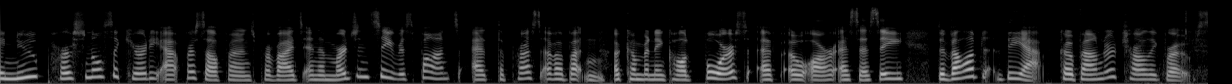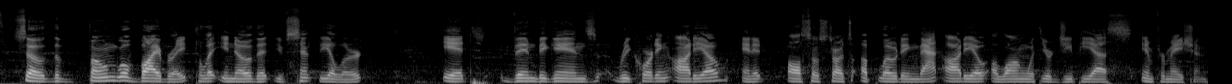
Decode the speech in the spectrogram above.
A new personal security app for cell phones provides an emergency response at the press of a button. A company called Forsse, F O R S S E, developed the app. Co founder Charlie Groves. So the phone will vibrate to let you know that you've sent the alert. It then begins recording audio and it also starts uploading that audio along with your GPS information.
